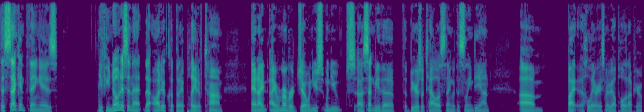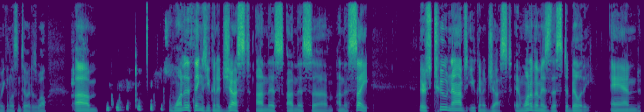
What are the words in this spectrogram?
The second thing is, if you notice in that that audio clip that I played of Tom, and I I remember Joe when you when you uh, sent me the the beers with Talos thing with the Celine Dion, um, by hilarious. Maybe I'll pull it up here and we can listen to it as well. Um, one of the things you can adjust on this on this um, on this site, there's two knobs that you can adjust, and one of them is the stability. And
